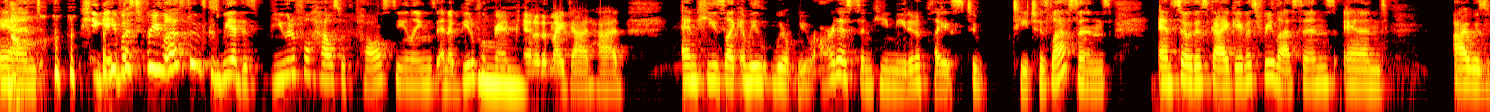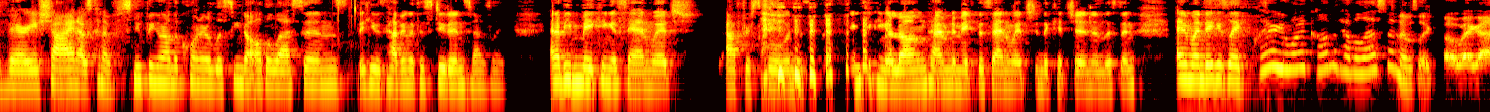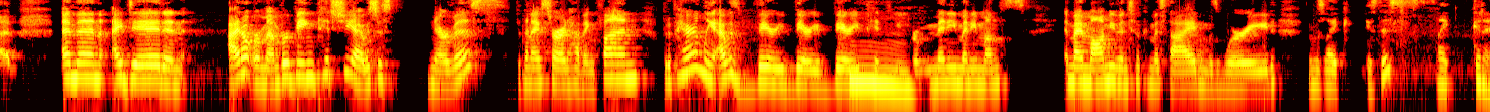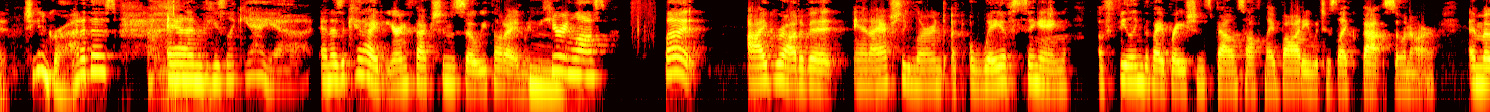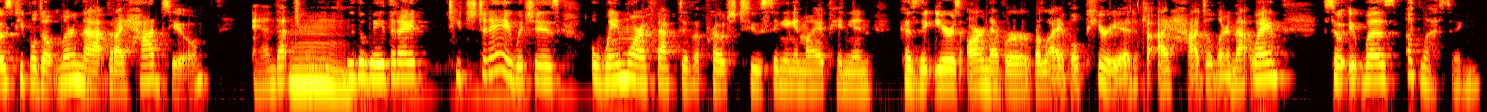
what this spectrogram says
and he gave us free lessons because we had this beautiful house with tall ceilings and a beautiful mm. grand piano that my dad had. And he's like, and we, we were, we were artists and he needed a place to teach his lessons. And so this guy gave us free lessons and I was very shy and I was kind of snooping around the corner listening to all the lessons that he was having with his students. And I was like, and I'd be making a sandwich after school and just taking a long time to make the sandwich in the kitchen and listen. And one day he's like, Claire, you want to come and have a lesson? I was like, oh my God. And then I did. And I don't remember being pitchy. I was just nervous. But then I started having fun. But apparently I was very, very, very pitchy mm. for many, many months. And my mom even took him aside and was worried and was like, is this like gonna, she gonna grow out of this? And he's like, yeah, yeah. And as a kid, I had ear infections. So we thought I had maybe mm. hearing loss. But I grew out of it and I actually learned a, a, way of singing, of feeling the vibrations bounce off my body, which is like bat sonar. And most people don't learn that, but I had to. And that turned mm. into the way that I teach today, which is a way more effective approach to singing, in my opinion, because the ears are never reliable, period. But I had to learn that way. So it was a blessing.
